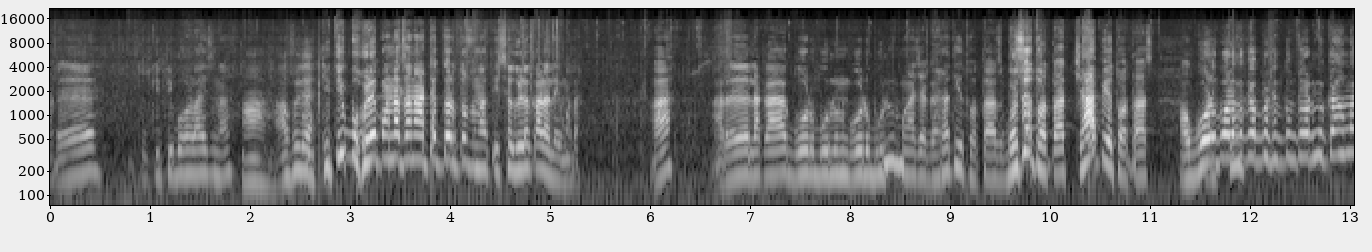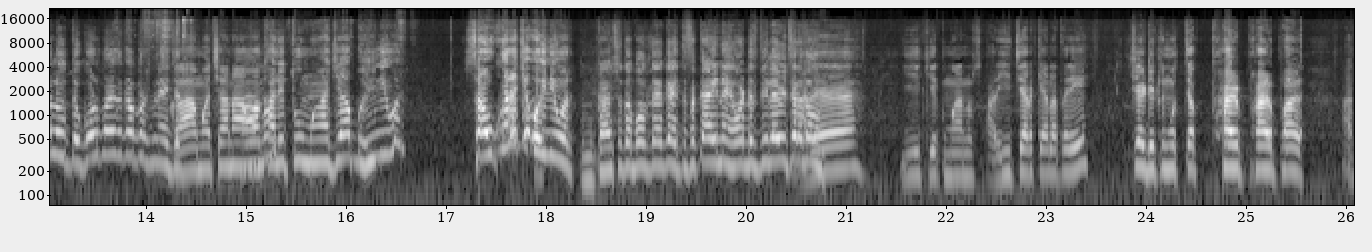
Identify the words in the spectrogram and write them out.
अरे तू किती बोलायच ना? हा असू द्या किती भोळेपणाचं नाटक करतोस ना ते सगळं कळालंय मला. हा? अरे लका गोड बोलून गोड बोलून माझ्या घरात येत होतास बसत होतास चहा पित होतास. अहो गोड बोलायचा काय प्रश्न? तुमच्याकडे मी कामाला होतो. गोड बोलायचा काय प्रश्न आहे? याच्यात? कामाच्या नावाखाली तू माझ्या बहिणीवर सावकाराच्या बहिणीवर. तुम्ही काय सुद्धा बोलताय काय? तसं काही नाही. वाटत तिला विचारा जाऊन. अरे एक एक माणूस अरे विचार केला तरी चेडीत मुत्यात फाळ फाळ फाळ. आणि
